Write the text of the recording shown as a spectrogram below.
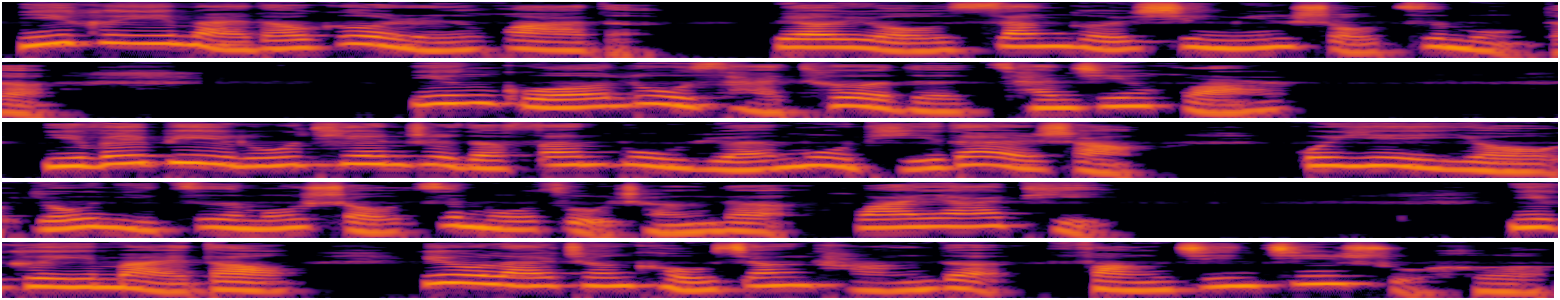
你可以买到个人化的标有三个姓名首字母的英国路彩特的餐巾环儿，以为壁炉添置的帆布原木提袋上会印有由你字母首字母组成的花压体。你可以买到用来盛口香糖的仿金金属盒，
